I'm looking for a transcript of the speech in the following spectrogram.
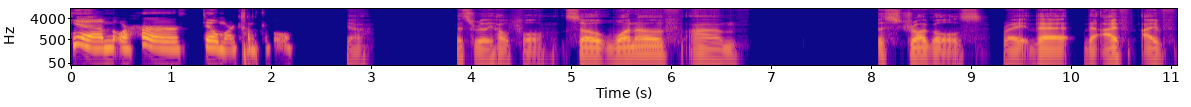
him or her feel more comfortable Yeah. That's really helpful. So one of um the struggles, right, that that I've I've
